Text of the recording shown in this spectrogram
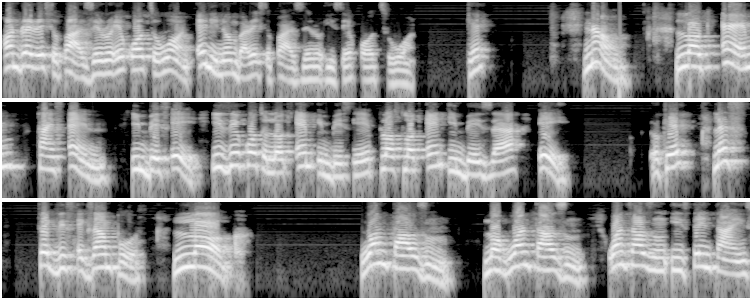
100 raised to power 0 equal to 1. Any number raised to power 0 is equal to 1. Okay? Now, log m times n in base A is equal to log m in base A plus log n in base A. Okay? Let's take this example. Log 1000. Log 1000. 1000 is 10 times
